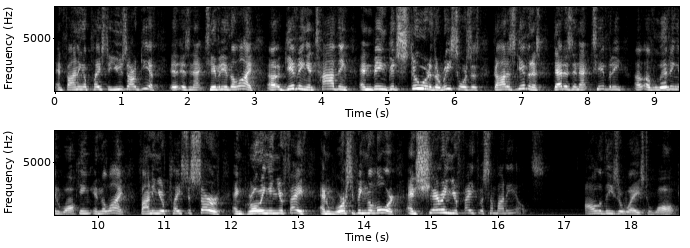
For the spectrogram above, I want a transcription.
and finding a place to use our gift is an activity of the light. Uh, giving and tithing and being good steward of the resources God has given us, that is an activity of, of living and walking in the light. Finding your place to serve and growing in your faith and worshiping the Lord and sharing your faith with somebody else. All of these are ways to walk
